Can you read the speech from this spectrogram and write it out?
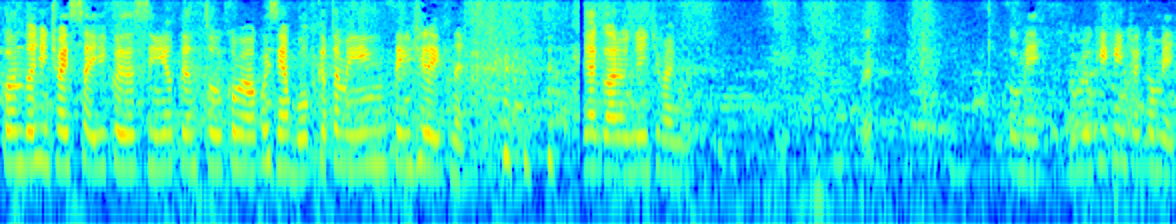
Quando a gente vai sair, coisa assim, eu tento comer uma coisinha boa, porque eu também tenho direito, né? e agora, onde a gente vai, amor? Comer. Comer o que, que a gente vai comer?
